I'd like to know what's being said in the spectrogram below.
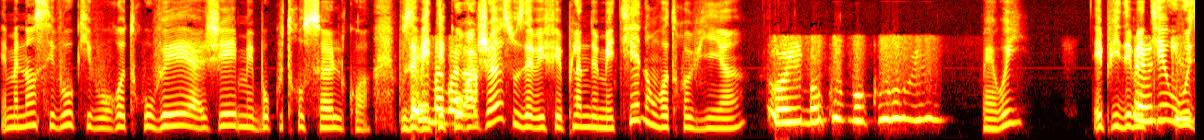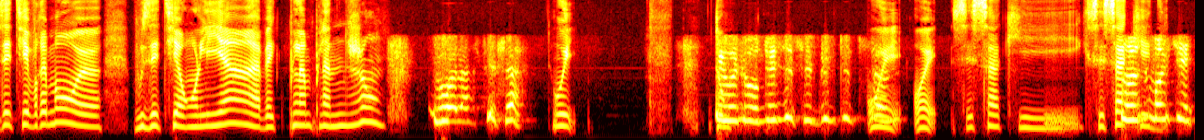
Et maintenant, c'est vous qui vous retrouvez âgé, mais beaucoup trop seul, quoi. Vous avez Eh ben été voilà. courageuse, vous avez fait plein de métiers dans votre vie, hein Oui, beaucoup, beaucoup, oui. Ben oui. Et puis des Mais métiers où vous étiez vraiment, euh, vous étiez en lien avec plein plein de gens. Voilà, c'est ça. Oui, Et aujourd'hui, je suis plus toute seule. oui, oui. C'est ça qui, c'est ça qui. Heureusement, j'ai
